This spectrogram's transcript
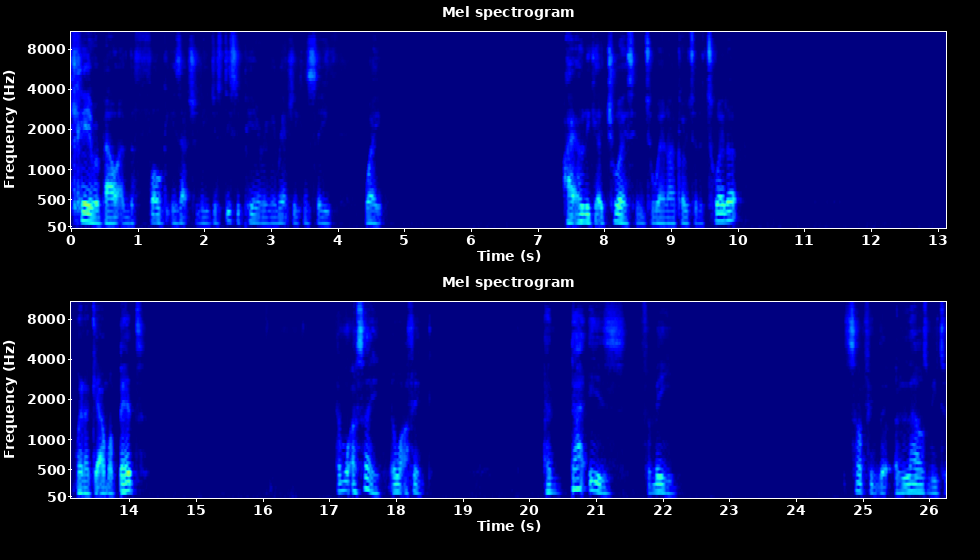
clear about, and the fog is actually just disappearing, and we actually can see wait, I only get a choice into when I go to the toilet, when I get out of my bed, and what I say and what I think. And that is, for me, something that allows me to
